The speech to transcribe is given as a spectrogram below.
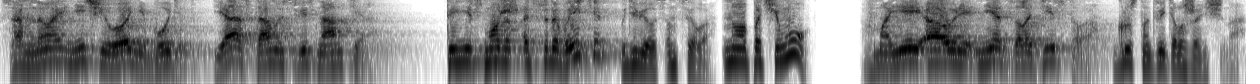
«Со мной ничего не будет. Я останусь в изнанке». «Ты не сможешь отсюда выйти?» – удивилась Анцила. «Ну а почему?» «В моей ауре нет золотистого», — грустно ответила женщина.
